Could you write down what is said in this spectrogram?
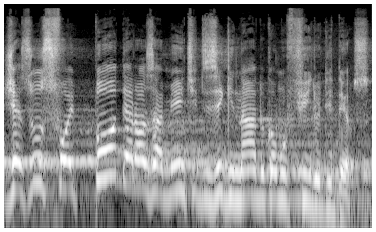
Jesus foi poderosamente designado como Filho de Deus.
